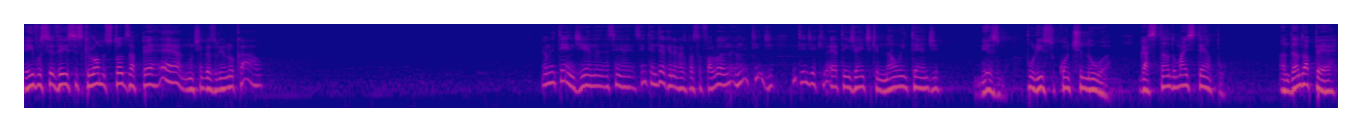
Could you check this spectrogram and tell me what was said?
E aí você veio esses quilômetros todos a pé. É, não tinha gasolina no carro. Eu não entendi, né? assim, você entendeu aquele negócio que o pastor falou? Eu não entendi. Entendi aquilo. É, tem gente que não entende mesmo. Por isso, continua gastando mais tempo andando a pé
